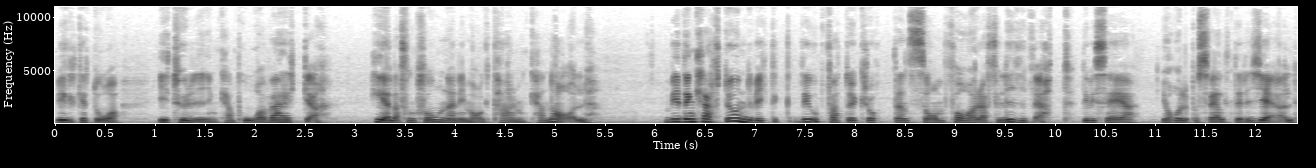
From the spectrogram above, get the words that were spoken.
vilket då i teorin kan påverka hela funktionen i mag-tarmkanal. Vid en kraftig undervikt det uppfattar kroppen som fara för livet, det vill säga jag håller på att svälta ihjäl.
